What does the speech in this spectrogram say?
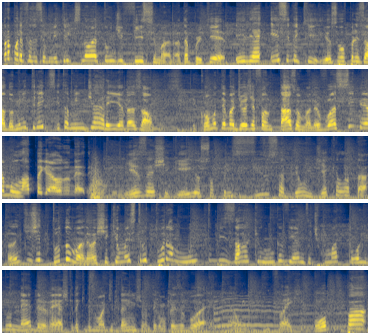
Para poder fazer seu Minitrix não é tão difícil, mano. Até porque ele é esse daqui. E eu só vou precisar do Minitrix e também de areia das almas. E como o tema de hoje é fantasma, mano, eu vou assim mesmo lá pegar ela no Nether. Beleza, cheguei, eu só preciso saber onde é que ela tá. Antes de tudo, mano, eu achei que uma estrutura muito bizarra que eu nunca vi antes. É tipo uma torre do Nether, velho. Acho que daqueles mod dungeon, tem alguma coisa boa. É, não, um flash. Opa,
